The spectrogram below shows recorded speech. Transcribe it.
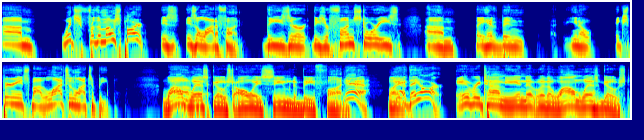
um, which for the most part is is a lot of fun. These are these are fun stories. Um, they have been, you know, experienced by lots and lots of people. Wild Um, West ghosts always seem to be fun. Yeah, Like yeah, they are. every time you end up with a Wild West ghost,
